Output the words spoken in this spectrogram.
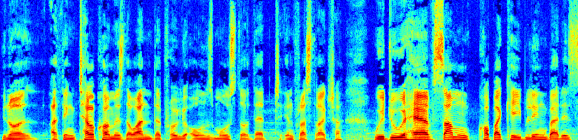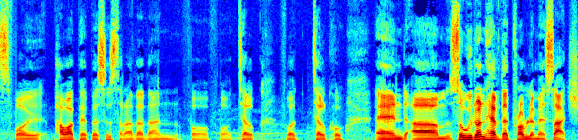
you know, I think Telkom is the one that probably owns most of that infrastructure. We do have some copper cabling, but it's for power purposes rather than for for tel for telco, and um, so we don't have that problem as such.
